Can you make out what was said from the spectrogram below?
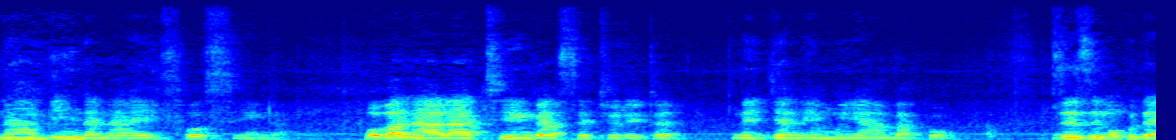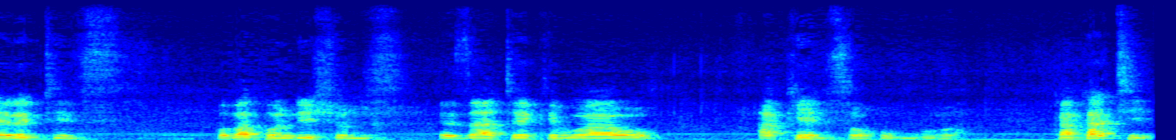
n'agenda n'enforcinga. Oba n'alatinga security nejja n'emuyambako. Ze zimu ku directives oba conditions ezateekebwawo arcades okuggulwa kakati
